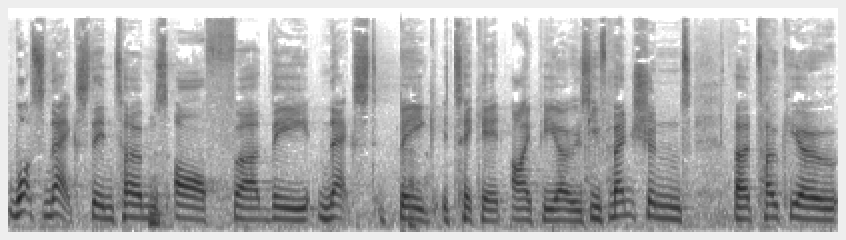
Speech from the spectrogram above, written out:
what's next in terms of uh, the next big ticket IPOs? You've mentioned uh, Tokyo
